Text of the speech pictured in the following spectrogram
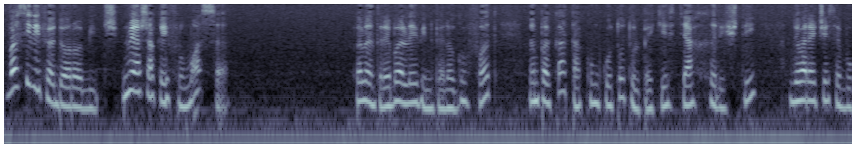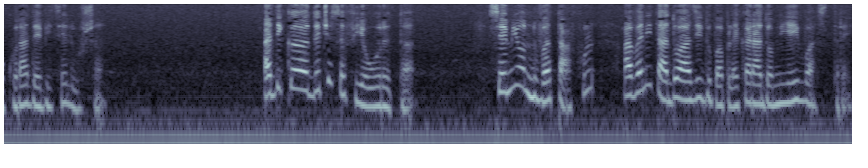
Vasili Fedorovici, nu-i așa că e frumoasă?" Îl întrebă Levin pe logofăt, împăcat acum cu totul pe chestia hriștii, deoarece se bucura de vițelușă. Adică de ce să fie urâtă? Semion Vătaful a venit a doua zi după plecarea domniei voastre.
